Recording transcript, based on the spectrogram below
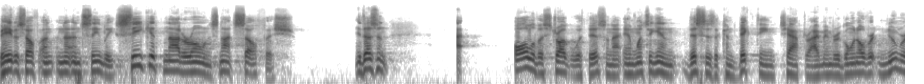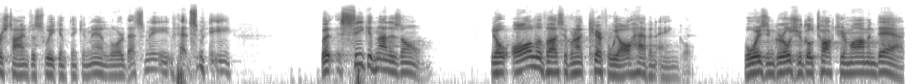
behave yourself un- unseemly, seeketh not her own. It's not selfish. It doesn't. All of us struggle with this, and, I, and once again, this is a convicting chapter. I remember going over it numerous times this week and thinking, man, Lord, that's me, that's me. But seek seeketh not his own. You know, all of us, if we're not careful, we all have an angle. Boys and girls, you go talk to your mom and dad,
